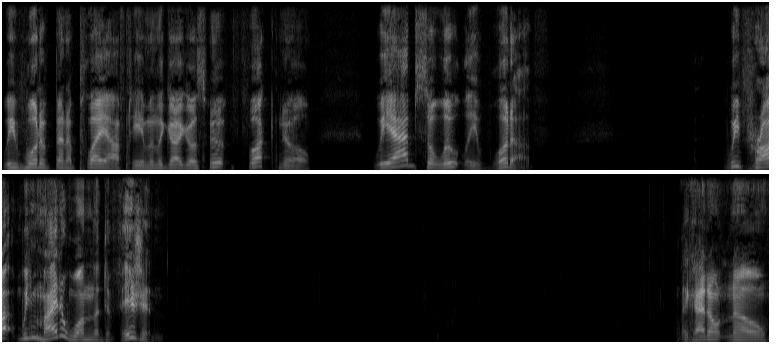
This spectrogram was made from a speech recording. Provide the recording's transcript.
we would have been a playoff team. And the guy goes, fuck no. We absolutely would have. We pro we might have won the division. Like I don't know.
